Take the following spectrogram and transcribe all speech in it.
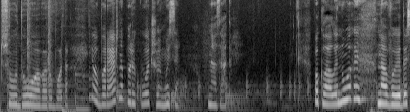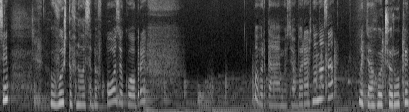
Чудова робота. І обережно перекочуємося назад. Поклали ноги на видосі, виштовхнули себе в позу кобри. Повертаємося обережно назад, витягуючи руки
